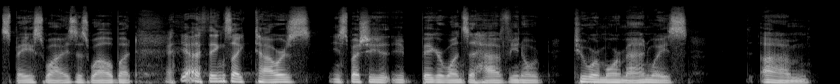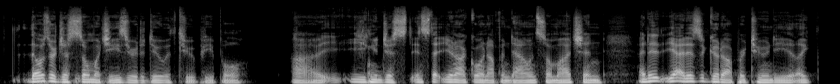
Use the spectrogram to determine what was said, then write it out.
space wise as well. But yeah, things like towers, especially bigger ones that have you know two or more manways, um, those are just so much easier to do with two people uh, you can just instead you're not going up and down so much. And and it, yeah it is a good opportunity. Like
